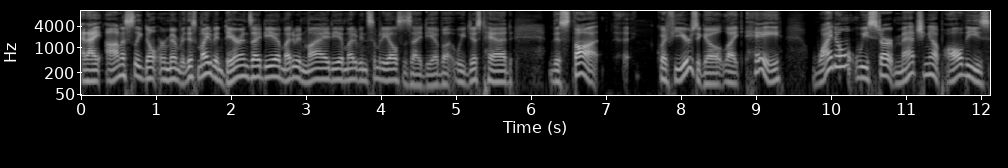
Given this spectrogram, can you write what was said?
And I honestly don't remember. This might have been Darren's idea, might have been my idea, might have been somebody else's idea, but we just had this thought uh, quite a few years ago like, hey, why don't we start matching up all these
